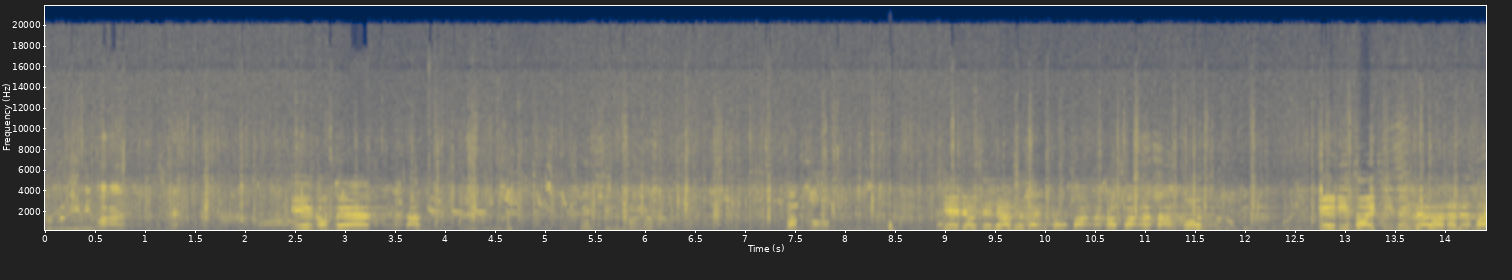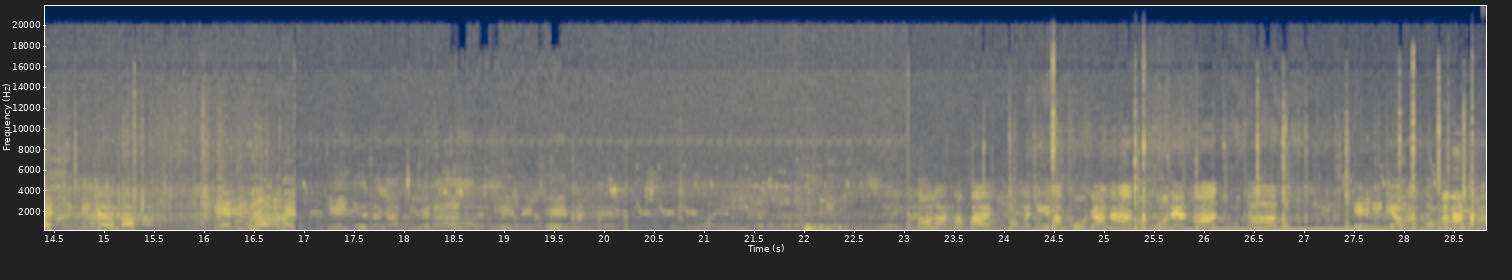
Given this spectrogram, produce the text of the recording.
คุณวันนี้นี่หว่าเคคัมแบ็กดัดแม่เชียงใหม่บางกอ กเคเดี๋ยวเสร็จแล้วเดี๋ยวแบ่งสองฝั่งนะครับ ฝั่งละสามคนก็ต้อเคดีไซด์ทีเพเยอร์นะด้านซ้ายทีเพเยอร์ครับเคถึงแล้วเน็ตเคยืดนนะครับมีเวลาหนึ่งนาทีเน็ตชิ่งต่อหลังเข้าไปสองนาทีครับโฟกัสนะคอนโทรลแอนพาร์ทูชาร์จเคนิดเดียวครับสองนาทีไป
